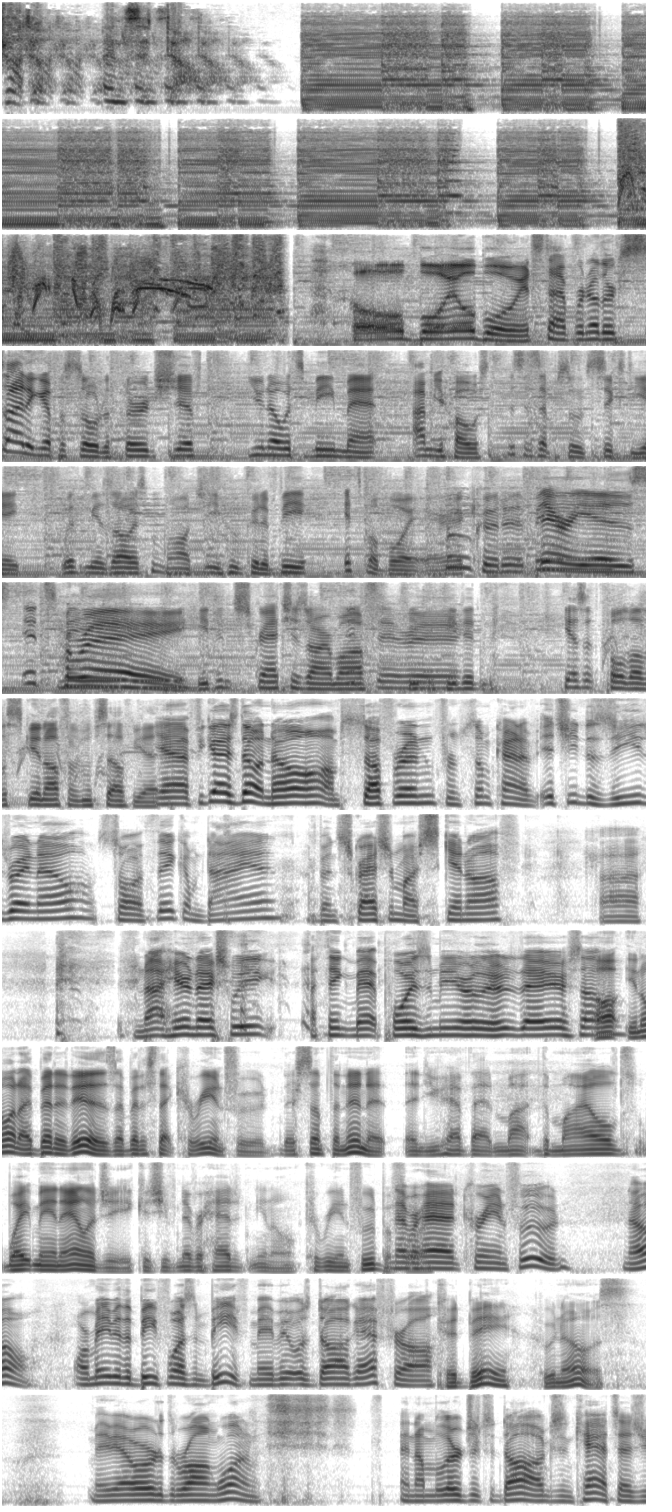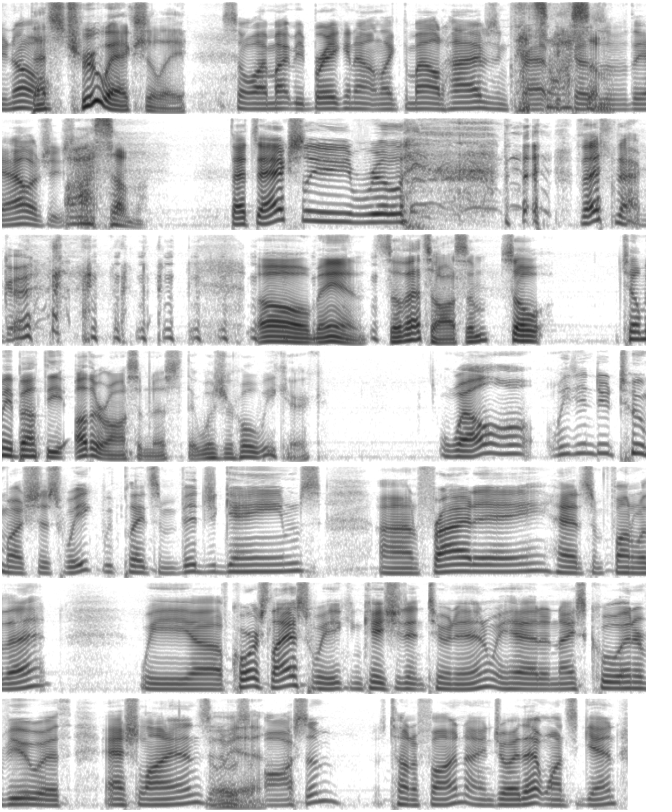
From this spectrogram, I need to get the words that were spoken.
Shut up and sit down. Oh boy, oh boy, it's time for another exciting episode of Third Shift. You know it's me, Matt. I'm your host. This is episode 68. With me as always, hmm, oh gee, who could it be? It's my boy Eric. Who could it be? There he is. It's me. Hooray! He didn't scratch his arm off. He, Eric. he didn't. He hasn't pulled all the skin off of himself yet. Yeah, if you guys don't know, I'm suffering from some kind of itchy disease right now, so I think I'm dying. I've been scratching my skin off. Uh, if I'm not here next week, I think Matt poisoned me earlier today or something. Oh, something. you know what? I bet it is. I bet it's that Korean food. There's something in it, and you have that mi- the mild white man allergy because you've never had you know Korean food before. Never had Korean food. No. Or maybe the beef wasn't beef. Maybe it was dog after all. Could be. Who knows? Maybe I ordered the wrong one. And I'm allergic to dogs and cats, as you know. That's true, actually. so I might be breaking out in like the mild hives and crap That's because awesome. of the allergies. Awesome. That's actually really. that's not good. Oh man, so that's awesome. So, tell me about the other awesomeness that was your whole week, Eric. Well, we didn't do too much this week. We played some video games on Friday. Had some fun with that. We, uh, of course, last week, in case you didn't tune in, we had a nice, cool interview with Ash Lyons. Oh, it was yeah. awesome. It was a ton of fun. I enjoyed that once again.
